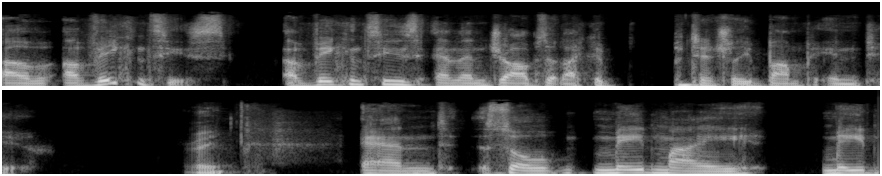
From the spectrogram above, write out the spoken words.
of, of vacancies of vacancies and then jobs that i could potentially bump into. Right. And so made my made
